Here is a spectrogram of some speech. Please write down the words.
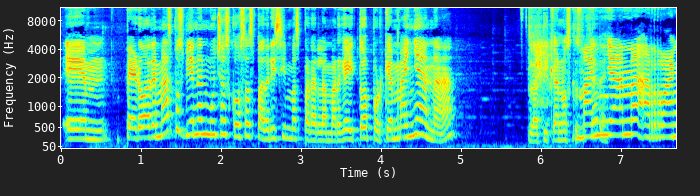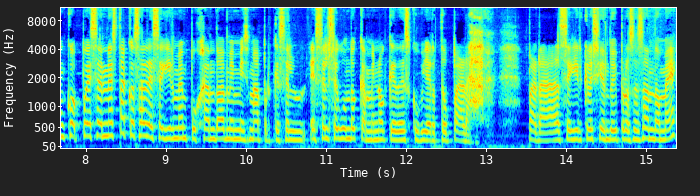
Eh, pero además, pues vienen muchas cosas padrísimas para la Margator, porque mañana Platícanos qué sucede. Mañana arranco, pues en esta cosa de seguirme empujando a mí misma, porque es el, es el segundo camino que he descubierto para, para seguir creciendo y procesándome,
